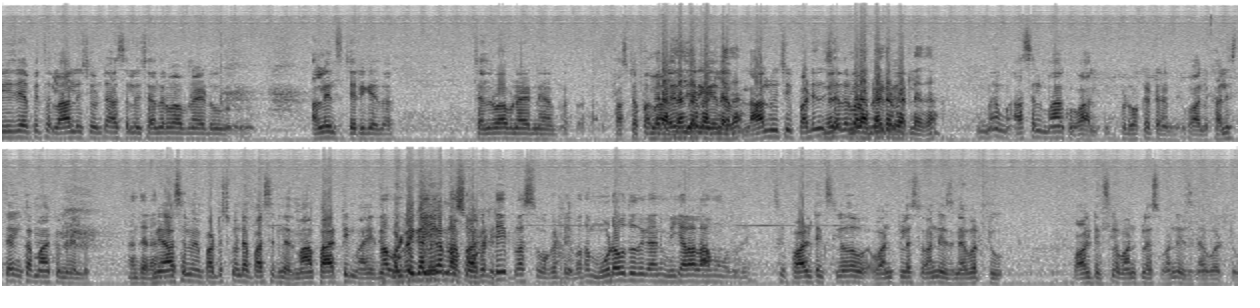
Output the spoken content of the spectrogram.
బీజేపీతో లాలిచి ఉంటే అసలు చంద్రబాబు నాయుడు అలయన్స్ జరిగేదా? Chandrababu Naidu first of all? లాలూచి పడింది చంద్రబాబు నాయుడు. పెట్టలేదా? మేము అసలు మాకు వాళ్ళు ఇప్పుడు ఒకటే అండి వాళ్ళు కలిస్తే ఇంకా మాకు మేలు. మేము అసలు మేము పట్టించుకునే పరిస్థితి లేదు. మా పార్టీ మా ఇది ఒకటి పొలిటికల్గా మా ఒకటి ప్లస్ ఒకటి. మొత్తం మూడు అవుతుంది కానీ మీకు ఎలా లాభం అవుతుంది? పాలిటిక్స్లో one plus one is never two పాలిటిక్స్లో one plus one is never two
